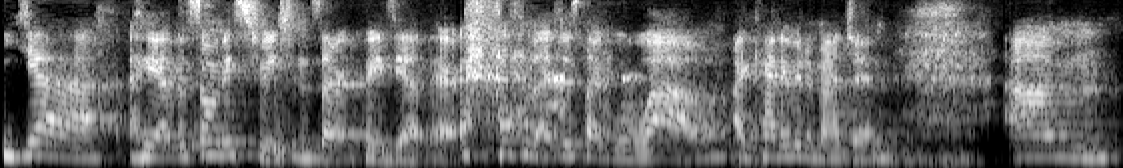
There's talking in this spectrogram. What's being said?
Yeah, yeah, there's so many situations that are crazy out there. That's just like, wow, I can't even imagine. Um,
